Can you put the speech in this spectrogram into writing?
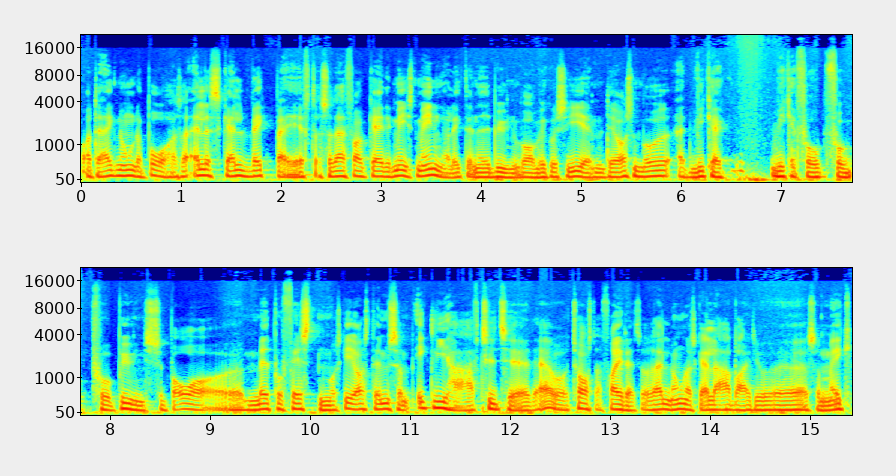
og der er ikke nogen, der bor her, så alle skal væk bagefter. Så derfor gav det mest mening at ligge dernede i byen, hvor vi kunne sige, at det er også en måde, at vi kan, vi kan få, få, få byens borgere øh, med på festen. Måske også dem, som ikke lige har haft tid til, det er jo torsdag og fredag, så der er nogen, der skal arbejde, jo, øh, som ikke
